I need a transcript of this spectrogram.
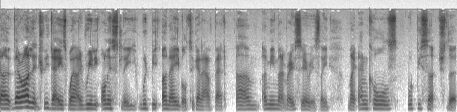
Uh, there are literally days where I really honestly would be unable to get out of bed. Um, I mean that very seriously. My ankles would be such that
